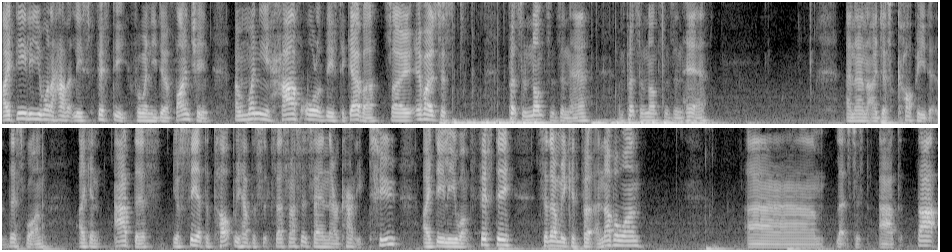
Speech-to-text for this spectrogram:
Ideally, you want to have at least 50 for when you do a fine tune. And when you have all of these together, so if I just put some nonsense in here and put some nonsense in here, and then I just copied this one, I can add this. You'll see at the top we have the success message saying there are currently two. Ideally you want 50. So then we could put another one. Um, let's just add that.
